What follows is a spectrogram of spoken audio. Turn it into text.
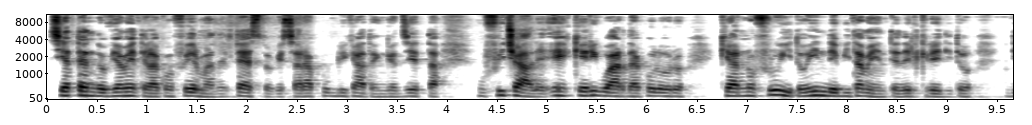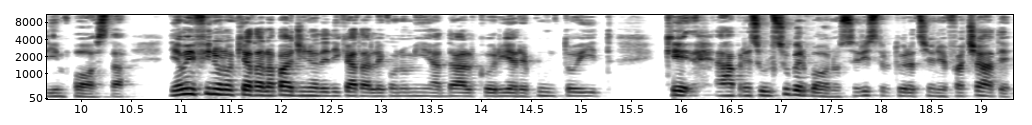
Si attende ovviamente la conferma del testo che sarà pubblicato in Gazzetta Ufficiale e che riguarda coloro che hanno fruito indebitamente del credito d'imposta. Diamo infine un'occhiata alla pagina dedicata all'economia dal Corriere.it che apre sul super bonus ristrutturazioni e facciate,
